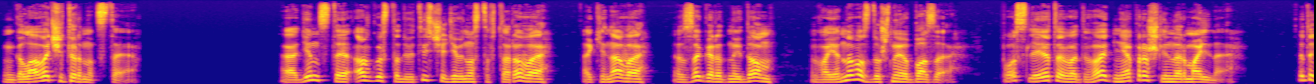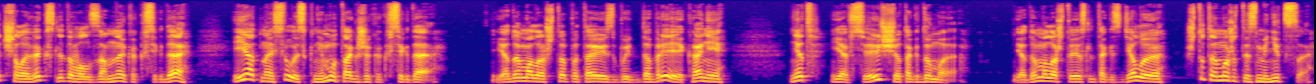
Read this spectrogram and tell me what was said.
Глава 14. 11 августа 2092. Окинава. Загородный дом. Военно-воздушная база. После этого два дня прошли нормально. Этот человек следовал за мной, как всегда, и я относилась к нему так же, как всегда. Я думала, что пытаюсь быть добрее Кани. Нет, я всё ещё так думаю. Я думала, что если так сделаю, что-то может измениться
